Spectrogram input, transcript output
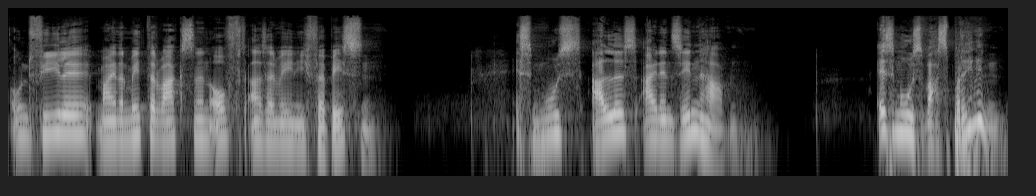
und viele meiner Miterwachsenen oft als ein wenig verbissen. Es muss alles einen Sinn haben. Es muss was bringen.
